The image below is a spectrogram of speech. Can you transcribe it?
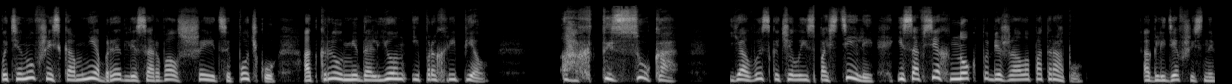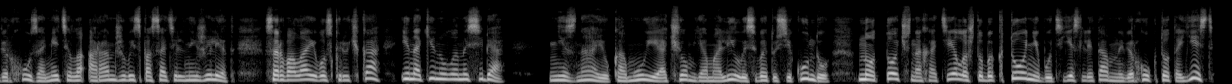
Потянувшись ко мне, Брэдли сорвал с шеи цепочку, открыл медальон и прохрипел. «Ах ты, сука!» Я выскочила из постели и со всех ног побежала по трапу. Оглядевшись наверху, заметила оранжевый спасательный жилет, сорвала его с крючка и накинула на себя. Не знаю, кому и о чем я молилась в эту секунду, но точно хотела, чтобы кто-нибудь, если там наверху кто-то есть,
